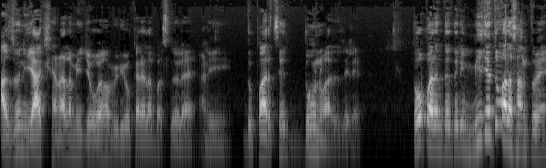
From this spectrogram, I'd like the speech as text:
अजून या क्षणाला मी जेव्हा हा व्हिडिओ करायला बसलेलो आहे आणि दुपारचे दोन वाजलेले आहेत तोपर्यंत तरी मी जे तुम्हाला सांगतोय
